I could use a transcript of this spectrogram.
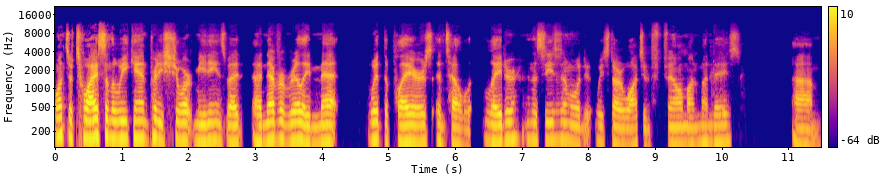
once or twice on the weekend, pretty short meetings, but I never really met with the players until later in the season when we started watching film on Mondays. Um,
